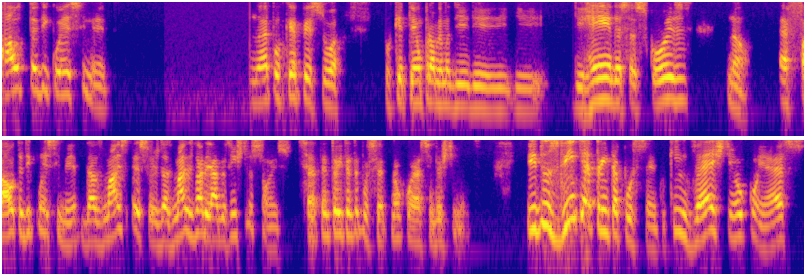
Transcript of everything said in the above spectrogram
falta de conhecimento. Não é porque a pessoa porque tem um problema de, de, de, de renda, essas coisas. Não. É falta de conhecimento das mais pessoas, das mais variadas instruções. 70% a 80% não conhecem investimentos. E dos 20% a 30% que investem ou conhecem,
